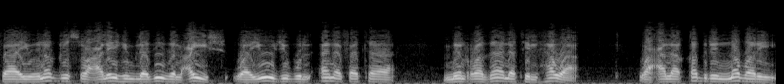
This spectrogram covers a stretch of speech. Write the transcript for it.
فينغص عليهم لذيذ العيش ويوجب الأنفة من رذالة الهوى. وعلى قدر النظر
